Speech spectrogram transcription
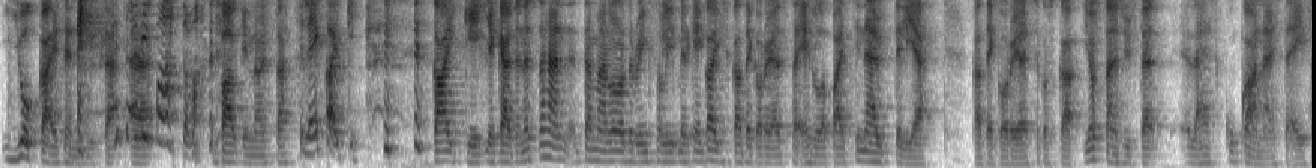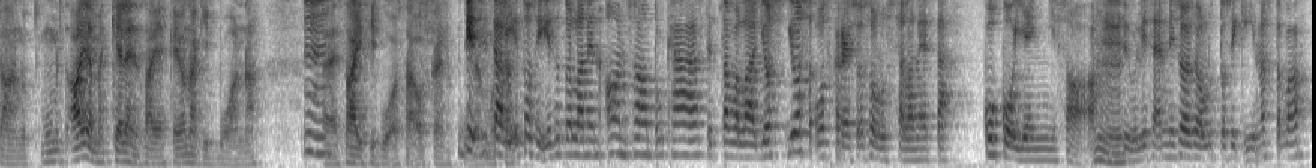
jokaisen niistä Tämä ää, mahtava. palkinnoista. Sille ei kaikki. kaikki. Ja käytännössähän tämä Lord of the Rings oli melkein kaikissa kategoriaissa ehdolla, paitsi näyttelijä kategoriaissa, koska jostain syystä lähes kukaan näistä ei saanut. Mun mielestä Ian McKellen sai ehkä jonakin vuonna mm. sai sivuosa Oscar. Tietysti mutta... tämä oli tosi iso tällainen ensemble cast, että tavallaan jos, jos Oscarissa olisi ollut sellainen, että koko jengi saa mm. tyylisen, niin se olisi ollut tosi kiinnostavaa.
